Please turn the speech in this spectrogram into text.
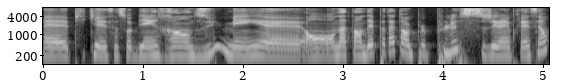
euh, puis que ça soit bien rendu, mais euh, on, on attendait peut-être un peu plus, j'ai l'impression.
